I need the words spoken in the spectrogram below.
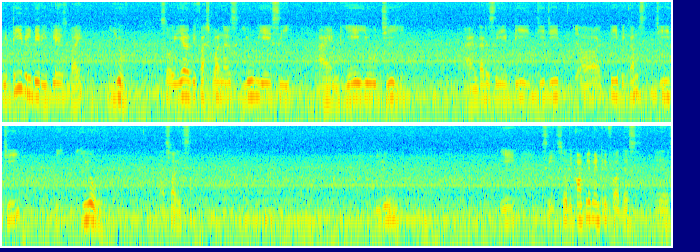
the T will be replaced by U. So here the first one is UAC and AUG and that is the D GG uh, T becomes GGU uh, sorry U A C. So the complementary for this is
